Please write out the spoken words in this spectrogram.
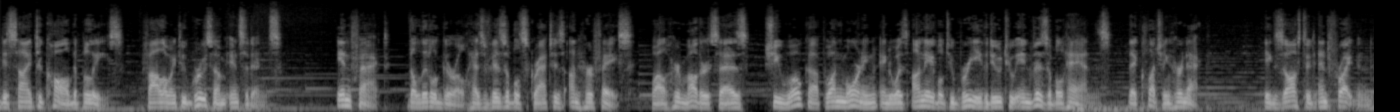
decide to call the police, following two gruesome incidents. In fact, the little girl has visible scratches on her face, while her mother says she woke up one morning and was unable to breathe due to invisible hands that clutching her neck. Exhausted and frightened,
